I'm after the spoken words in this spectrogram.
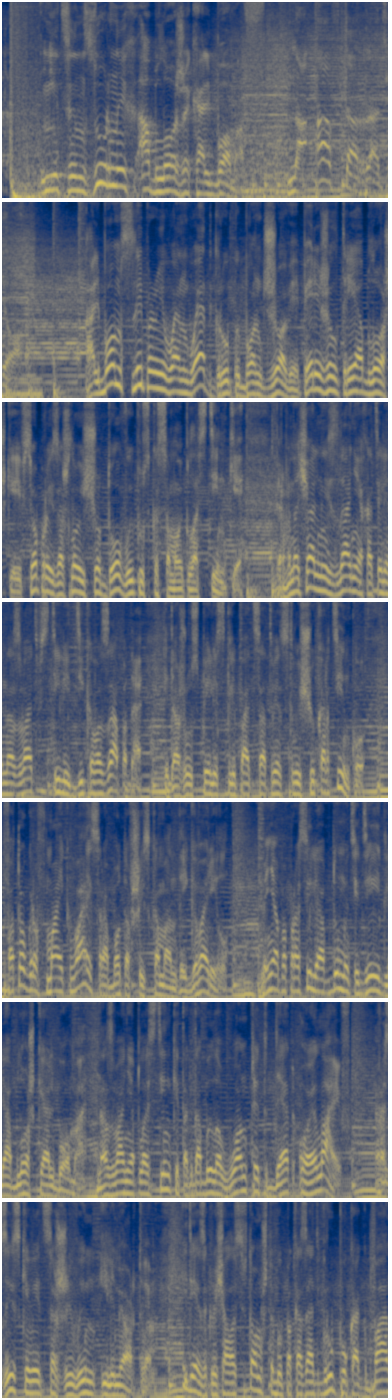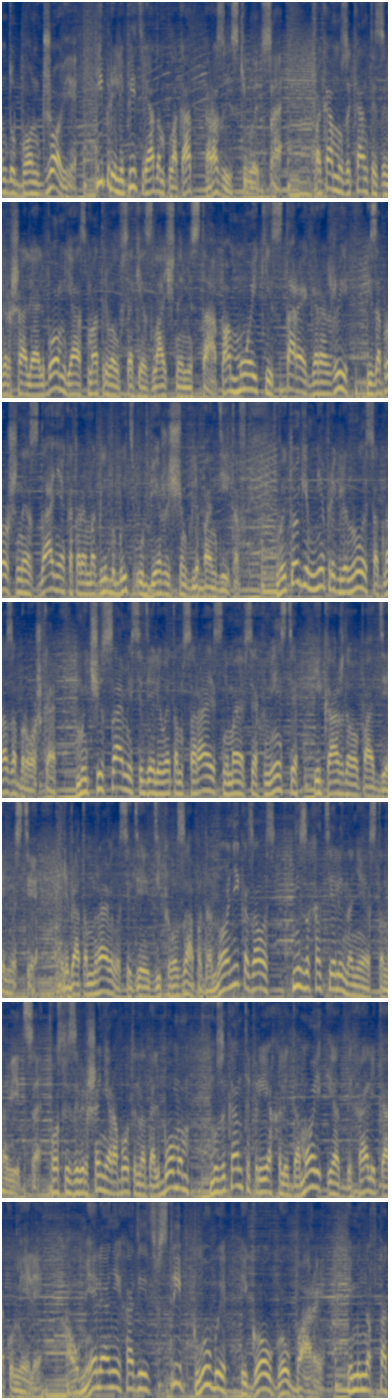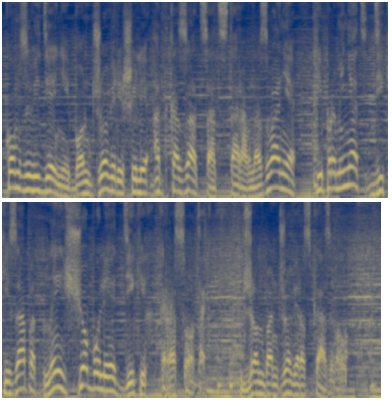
нецензурных обложек альбомов на Авторадио. Альбом Slippery When Wet группы Bon Jovi пережил три обложки, и все произошло еще до выпуска самой пластинки. Первоначальные издания хотели назвать в стиле Дикого Запада и даже успели склепать соответствующую картинку. Фотограф Майк Вайс, работавший с командой, говорил, «Меня попросили обдумать идеи для обложки альбома. Название пластинки тогда было Wanted Dead or Alive — разыскивается живым или мертвым. Идея заключалась в том, чтобы показать группу как банду Bon Jovi и прилепить рядом плакат «Разыскиваются». Пока музыканты завершали альбом, я осматривал всякие злачные места, помойки, старые гаражи и заброшенные здания, которые могли бы быть убежищем для бандитов. В итоге мне приглянулась одна заброшка. Мы часами сидели в этом сарае, снимая всех вместе и каждого по отдельности. Ребятам нравилась идея Дикого Запада, но они, казалось, не захотели на ней остановиться. После завершения работы над альбомом музыканты приехали домой и отдыхали как умели. А умели они ходить в стрип-клубы и Go-Go бары. Именно в таком заведении Бон Джови решили отказаться от старого названия и променять Дикий Запад на еще более диких красоток. Джон Бон Джови рассказывал.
